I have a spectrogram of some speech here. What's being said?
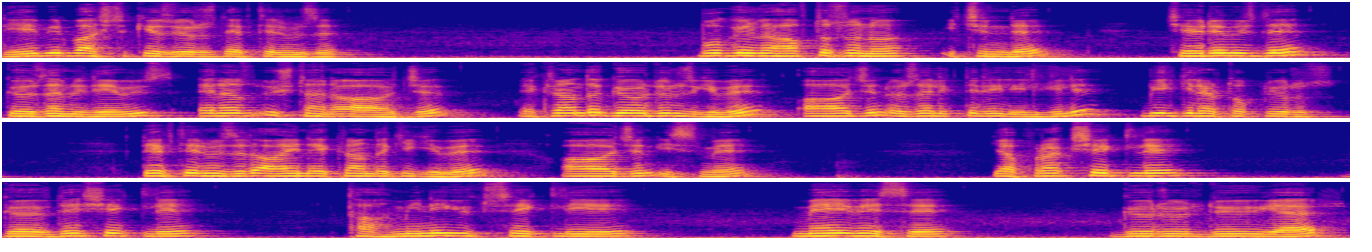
diye bir başlık yazıyoruz defterimize. Bugün ve hafta sonu içinde çevremizde gözlemlediğimiz en az 3 tane ağacı ekranda gördüğünüz gibi ağacın özellikleriyle ilgili bilgiler topluyoruz. Defterimizde de aynı ekrandaki gibi ağacın ismi, yaprak şekli, gövde şekli, tahmini yüksekliği, meyvesi, görüldüğü yer,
